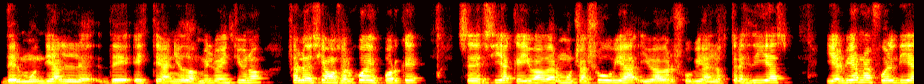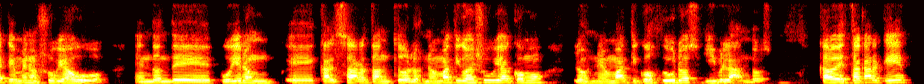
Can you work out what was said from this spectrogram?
del Mundial de este año 2021. Ya lo decíamos el jueves porque se decía que iba a haber mucha lluvia, iba a haber lluvia en los tres días, y el viernes fue el día que menos lluvia hubo, en donde pudieron eh, calzar tanto los neumáticos de lluvia como los neumáticos duros y blandos. Cabe destacar que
